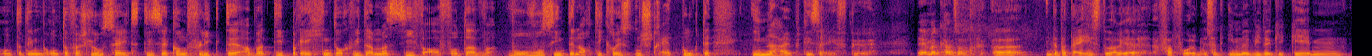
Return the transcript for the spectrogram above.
unter dem, unter Verschluss hält, diese Konflikte, aber die brechen doch wieder massiv auf, oder? Wo, wo sind denn auch die größten Streitpunkte innerhalb dieser FPÖ? Nein, man kann es auch äh, in der Parteihistorie verfolgen. Es hat immer wieder gegeben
